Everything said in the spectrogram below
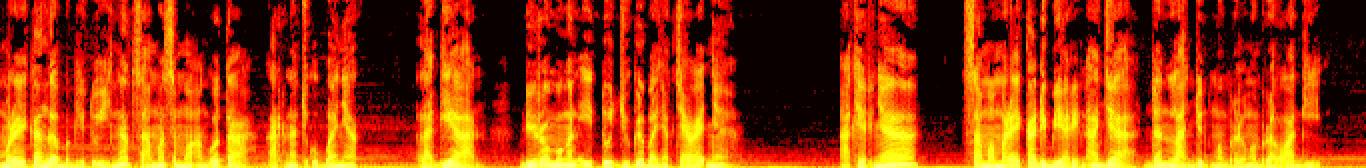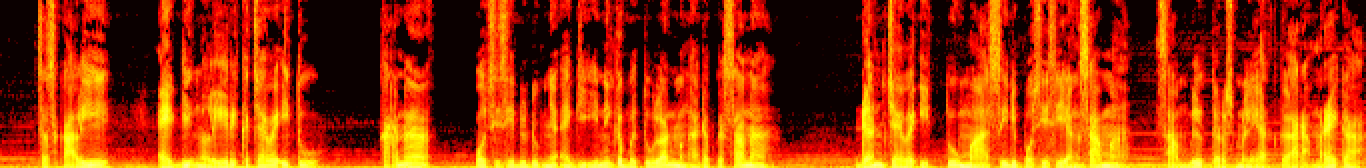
Mereka nggak begitu ingat sama semua anggota karena cukup banyak. Lagian, di rombongan itu juga banyak ceweknya. Akhirnya, sama mereka dibiarin aja dan lanjut ngobrol-ngobrol lagi. Sesekali, Egi ngelirik ke cewek itu. Karena posisi duduknya Egi ini kebetulan menghadap ke sana. Dan cewek itu masih di posisi yang sama sambil terus melihat ke arah mereka.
